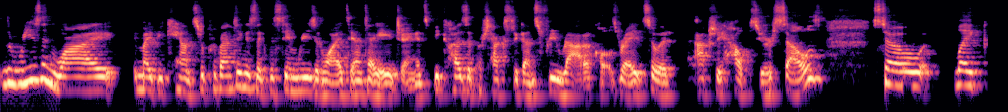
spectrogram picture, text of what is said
the reason why it might be cancer preventing is like the same reason why it's anti aging. It's because it protects against free radicals, right? So it actually helps your cells. So like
